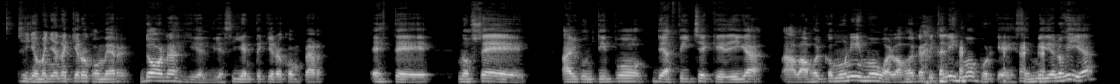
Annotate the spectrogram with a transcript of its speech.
Si yo mañana quiero comer donas y el día siguiente quiero comprar, este, no sé, algún tipo de afiche que diga abajo el comunismo o abajo el capitalismo, porque esa es mi ideología,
